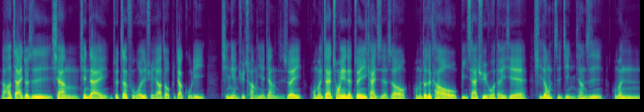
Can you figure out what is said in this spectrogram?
然后再就是像现在就政府或者学校都比较鼓励青年去创业这样子，所以我们在创业的最一开始的时候，我们都是靠比赛去获得一些启动资金，像是我们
